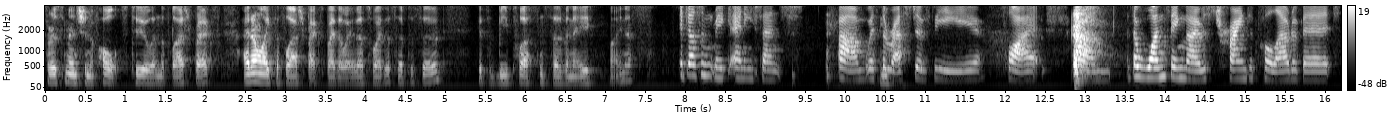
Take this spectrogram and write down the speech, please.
First mention of Holtz too in the flashbacks. I don't like the flashbacks, by the way. That's why this episode gets a B plus instead of an A minus. it doesn't make any sense um, with the rest of the plot. Um, the one thing that I was trying to pull out of it,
